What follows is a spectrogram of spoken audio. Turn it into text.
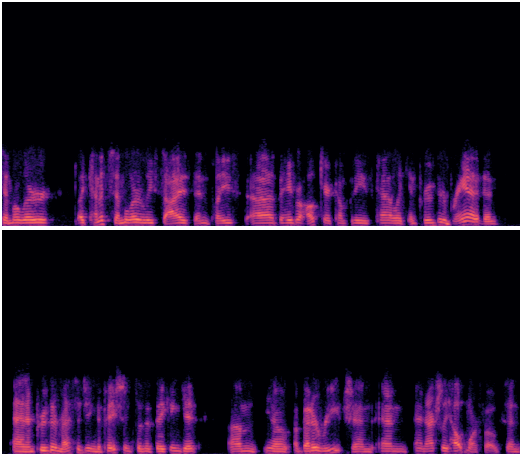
similar like kind of similarly sized and placed uh, behavioral healthcare companies kind of like improve their brand and and improve their messaging to patients so that they can get um, you know a better reach and and and actually help more folks and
